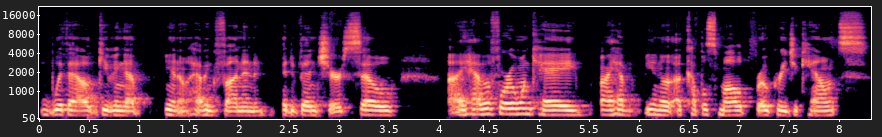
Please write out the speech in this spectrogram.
without giving up, you know, having fun and adventure. So I have a 401k. I have, you know, a couple small brokerage accounts.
